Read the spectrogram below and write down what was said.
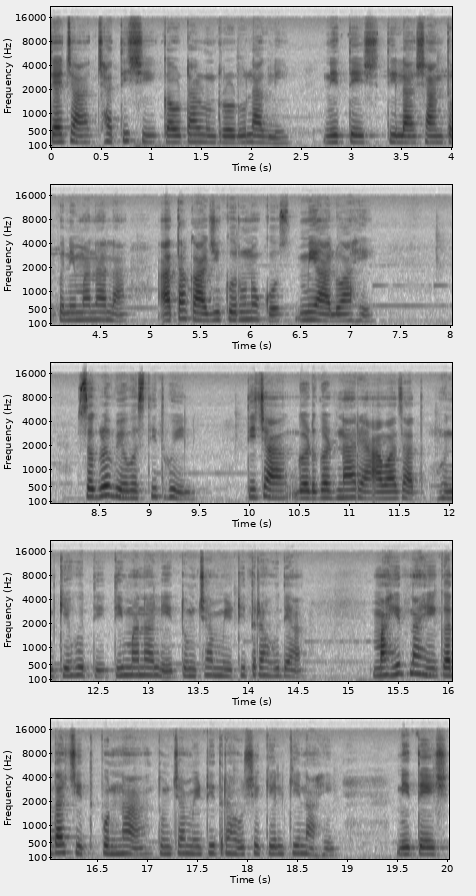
त्याच्या छातीशी कवटाळून रडू लागली. नितेश तिला शांतपणे म्हणाला आता काळजी करू नकोस मी आलो आहे. सगळं व्यवस्थित होईल. तिच्या गडगडणाऱ्या आवाजात हुंदके होते. ती म्हणाली तुमच्या मिठीत राहू द्या. माहीत नाही कदाचित पुन्हा तुमच्या मिठीत राहू शकेल की नाही. नितेश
